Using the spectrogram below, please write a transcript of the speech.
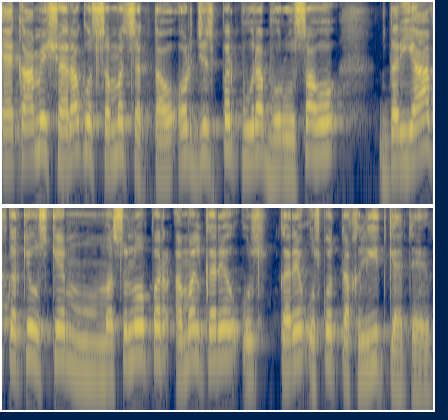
अहकाम शरा को समझ सकता हो और जिस पर पूरा भरोसा हो, दरियाफ़ करके उसके मसलों पर अमल करे, उस, करें उसको तकलीद कहते हैं।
